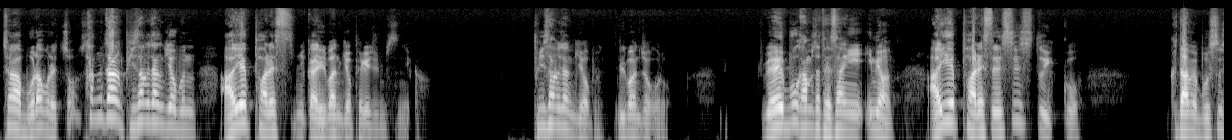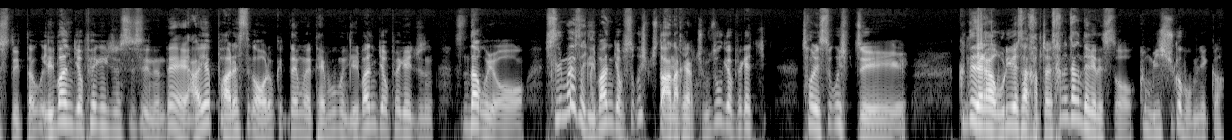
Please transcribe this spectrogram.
제가 뭐라고 그랬죠? 상장 비상장 기업은 IFRS 씁니까? 일반 기업 회계 기준 씁니까? 비상장 기업은 일반적으로 외부 감사 대상이면 IFRS를 쓸 수도 있고 그 다음에 못 쓸 수도 있다고 일반 기업 회계 기준 쓸 수 있는데 IFRS가 어렵기 때문에 대부분 일반 기업 회계 기준 쓴다고요 실무에서 일반 기업 쓰고 싶지도 않아 그냥 중소기업 회계 처리 쓰고 싶지 근데 내가 우리 회사 갑자기 상장되게 됐어. 그럼 이슈가 뭡니까?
